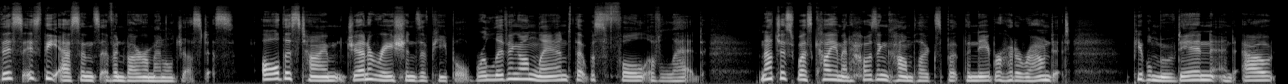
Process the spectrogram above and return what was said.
This is the essence of environmental justice. All this time, generations of people were living on land that was full of lead. Not just West Calumet Housing Complex, but the neighborhood around it. People moved in and out,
